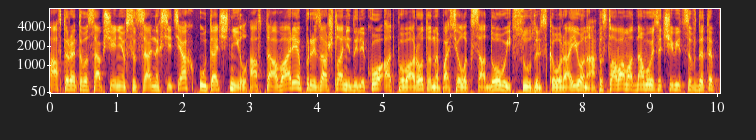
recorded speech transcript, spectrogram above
Автор этого сообщения в социальных сетях уточнил, автоавария произошла недалеко от поворота на поселок Садовый Суздальского района. По словам одного из очевидцев ДТП,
